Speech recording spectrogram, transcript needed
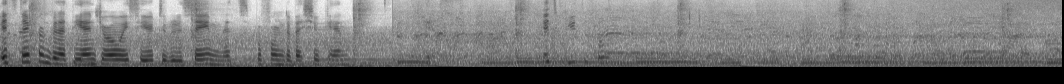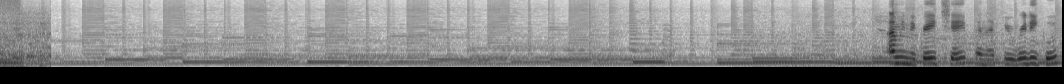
it's different but at the end you're always here to do the same let's perform the best you can. Yes. It's beautiful. I'm in a great shape and I feel really good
